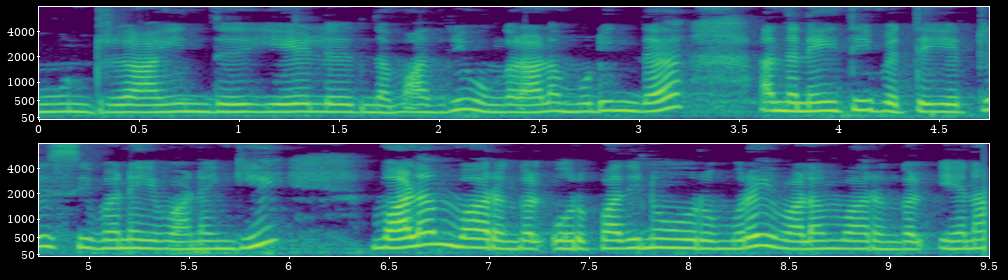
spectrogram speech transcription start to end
மூன்று ஐந்து ஏழு இந்த மாதிரி உங்களால் முடிந்த அந்த நெய் தீபத்தை ஏற்றி சிவனை வணங்கி வலம் வாருங்கள். ஒரு பதினோரு முறை வலம் வாருங்கள். ஏன்னா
